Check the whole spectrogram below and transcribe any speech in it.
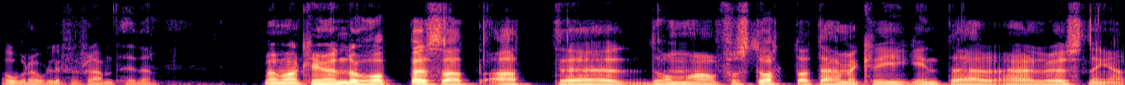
orolig för framtiden. Men man kan ju ändå hoppas att, att eh, de har förstått att det här med krig inte är, är lösningen.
